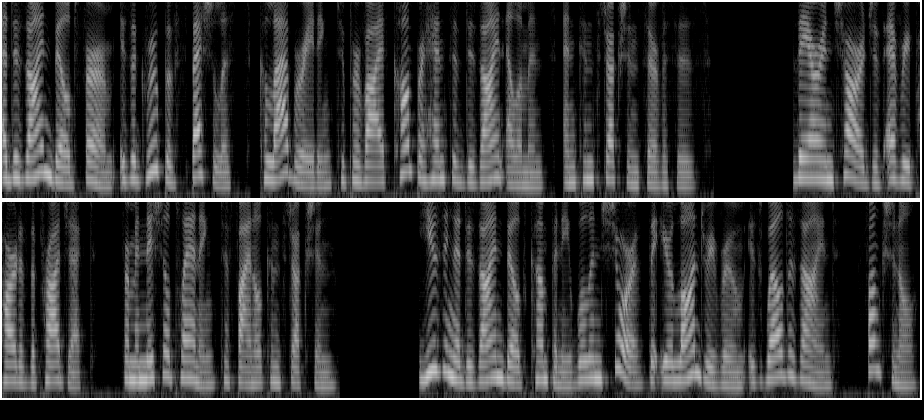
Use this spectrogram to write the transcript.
A design build firm is a group of specialists collaborating to provide comprehensive design elements and construction services. They are in charge of every part of the project, from initial planning to final construction. Using a design build company will ensure that your laundry room is well designed, functional,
